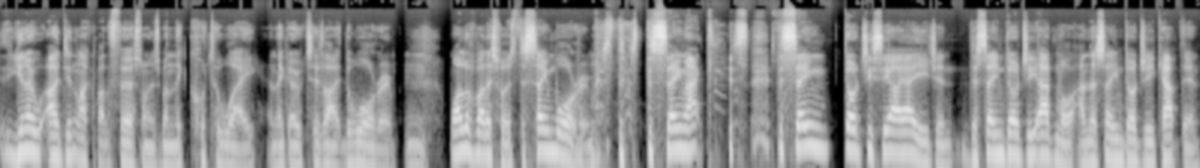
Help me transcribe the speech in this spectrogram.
you know, I didn't like about the first one is when they cut away and they go to like the war room. Mm. What I love about this one is the same war room, it's the, the same actors, it's the same dodgy CIA agent, the same dodgy admiral, and the same dodgy captain.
